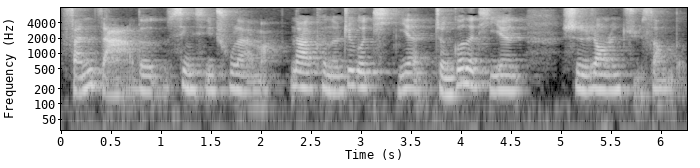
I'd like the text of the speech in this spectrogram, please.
繁杂的信息出来嘛。那可能这个体验，整个的体验是让人沮丧的。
